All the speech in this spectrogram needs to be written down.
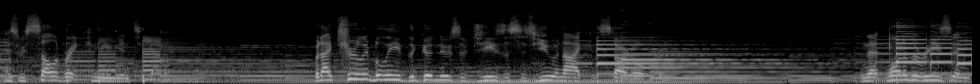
as we celebrate communion together. But I truly believe the good news of Jesus is you and I can start over. And that one of the reasons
